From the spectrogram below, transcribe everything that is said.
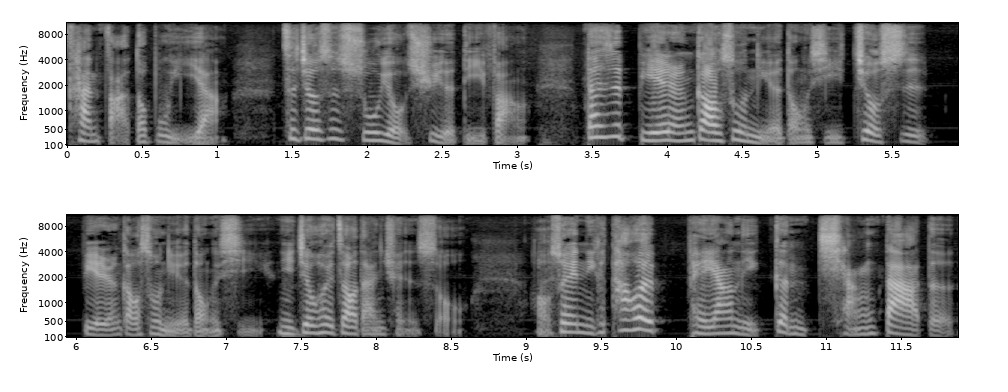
看法都不一样，这就是书有趣的地方。但是别人告诉你的东西，就是别人告诉你的东西，你就会照单全收。好，所以你他会培养你更强大的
